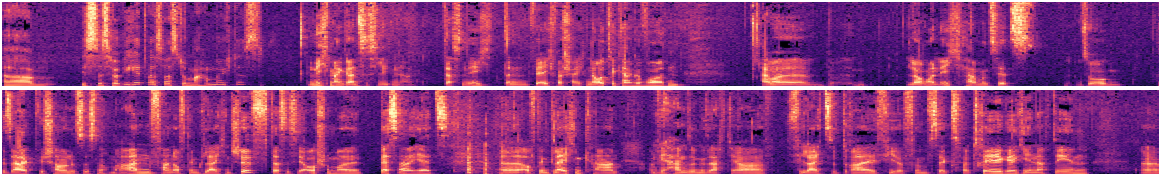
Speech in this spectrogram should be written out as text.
Ähm, ist das wirklich etwas, was du machen möchtest? Nicht mein ganzes Leben lang. Das nicht. Dann wäre ich wahrscheinlich Nautiker geworden. Aber Laura und ich haben uns jetzt so gesagt, wir schauen uns das nochmal an, fahren auf dem gleichen Schiff, das ist ja auch schon mal besser jetzt, äh, auf dem gleichen Kahn. Und wir haben so gesagt, ja, vielleicht so drei, vier, fünf, sechs Verträge, je nachdem. Äh,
